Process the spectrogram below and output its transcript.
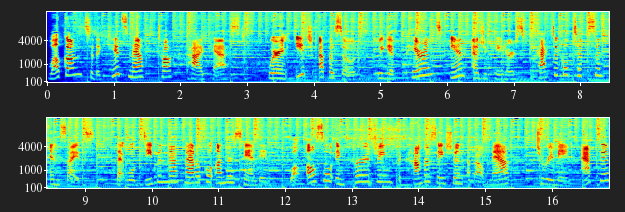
Welcome to the Kids Math Talk podcast, where in each episode we give parents and educators practical tips and insights that will deepen mathematical understanding while also encouraging the conversation about math to remain active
